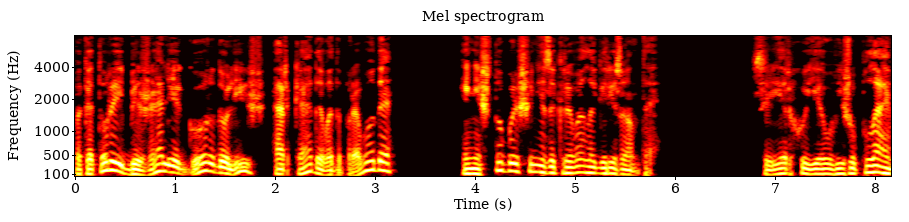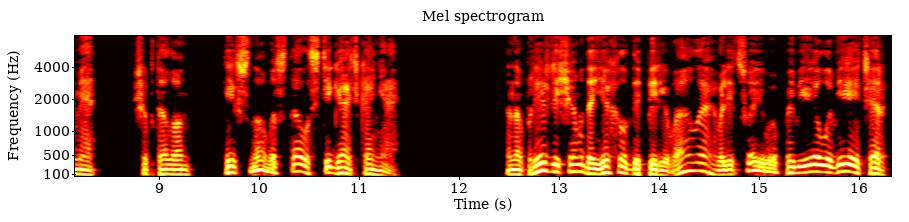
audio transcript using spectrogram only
по которой бежали к городу лишь аркада водопровода, и ничто больше не закрывало горизонта. «Сверху я увижу пламя», — шептал он, и снова стал стегать коня. Но прежде чем доехал до перевала, в лицо его повеял ветер,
